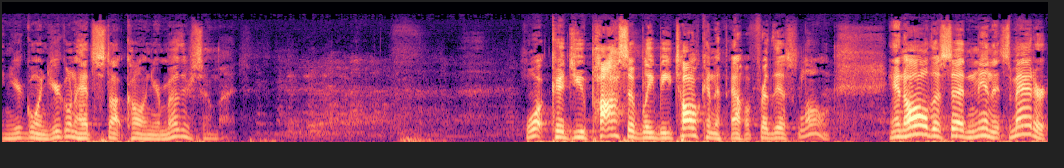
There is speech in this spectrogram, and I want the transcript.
And you're going, you're going to have to stop calling your mother so much. what could you possibly be talking about for this long? And all of a sudden, minutes matter.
